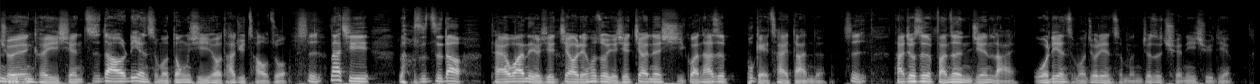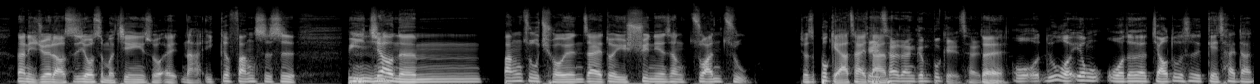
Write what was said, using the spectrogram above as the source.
球员嗯可以先知道练什么东西以后，他去操作。是那其实老师知道，台湾的有些教练或者说有些教练的习惯，他是不给菜单的，是，他就是反正你今天来，我练什么就练什么，你就是全力去练。那你觉得老师有什么建议说，哎，哪一个方式是比较能帮助球员在对于训练上专注，就是不给他菜单给？菜单跟不给菜单，，对，我我如果用我的角度是给菜单，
